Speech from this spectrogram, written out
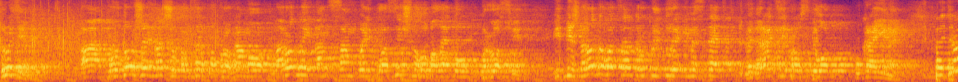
Друзі, продовжує нашу концертну програму народний ансамбль класичного балету Просвіт від Міжнародного центру культури і мистецтв Федерації профспілок України. Петро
